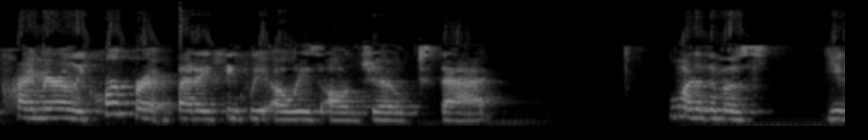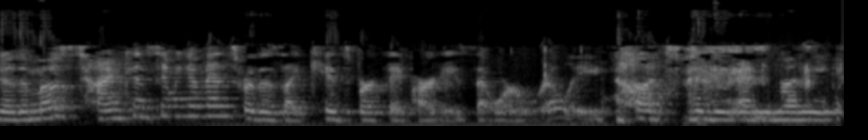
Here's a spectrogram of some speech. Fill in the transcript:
primarily corporate, but I think we always all joked that one of the most you know, the most time consuming events were those like kids birthday parties that were really not spending any money.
